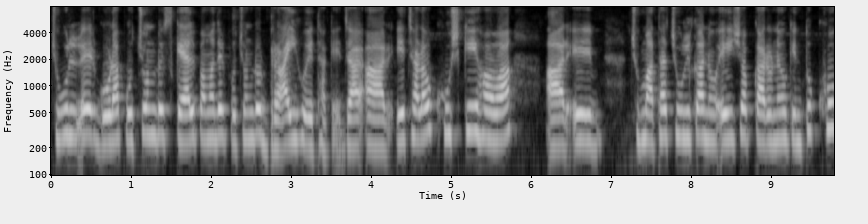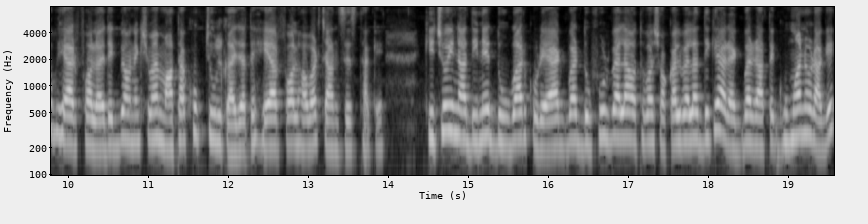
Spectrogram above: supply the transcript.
চুলের গোড়া প্রচণ্ড স্ক্যাল্প আমাদের প্রচণ্ড ড্রাই হয়ে থাকে। যা, আর এছাড়াও খুশকি হওয়া আর এ চু- মাথা চুলকানো এই সব কারণেও কিন্তু খুব হেয়ার ফল হয়। দেখবে অনেক সময় মাথা খুব চুলকায় যাতে হেয়ার ফল হওয়ার চান্সেস থাকে। কিছুই না, দিনে দুবার করে, একবার দুপুরবেলা অথবা সকালবেলার দিকে আর একবার রাতে ঘুমানোর আগে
